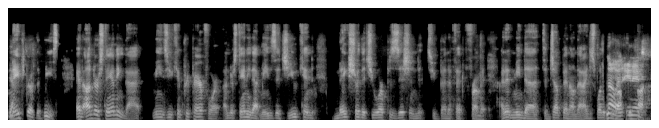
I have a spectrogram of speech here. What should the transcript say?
nature of the beast. And understanding that means you can prepare for it. Understanding that means that you can make sure that you are positioned to benefit from it. I didn't mean to to jump in on that. I just wanted no, to and, and talk,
